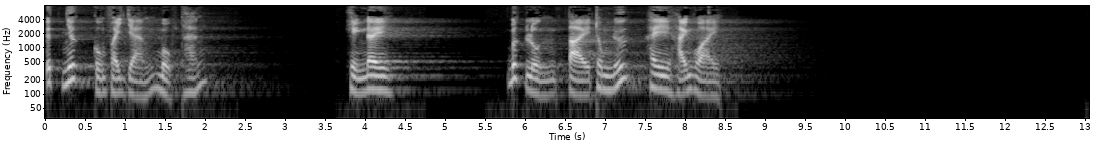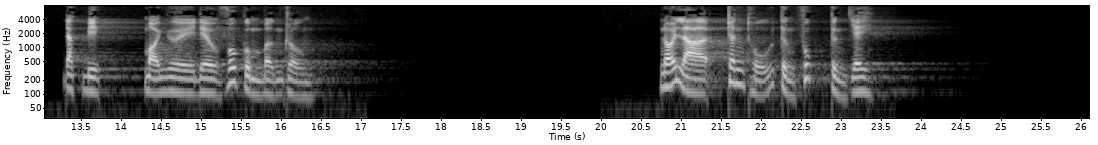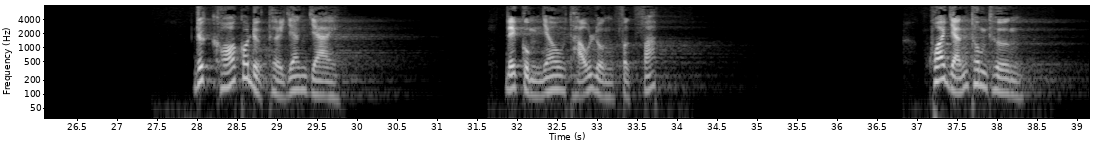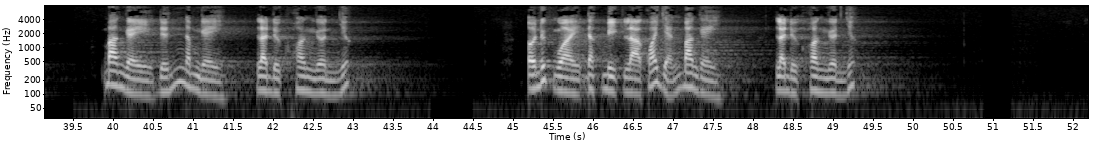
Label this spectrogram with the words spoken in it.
ít nhất cũng phải giảng một tháng. Hiện nay, bất luận tại trong nước hay hải ngoại, đặc biệt mọi người đều vô cùng bận rộn. Nói là tranh thủ từng phút từng giây. Rất khó có được thời gian dài để cùng nhau thảo luận phật pháp. Khóa giảng thông thường, ba ngày đến năm ngày là được hoan nghênh nhất ở nước ngoài đặc biệt là khóa giảng ba ngày là được hoan nghênh nhất.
